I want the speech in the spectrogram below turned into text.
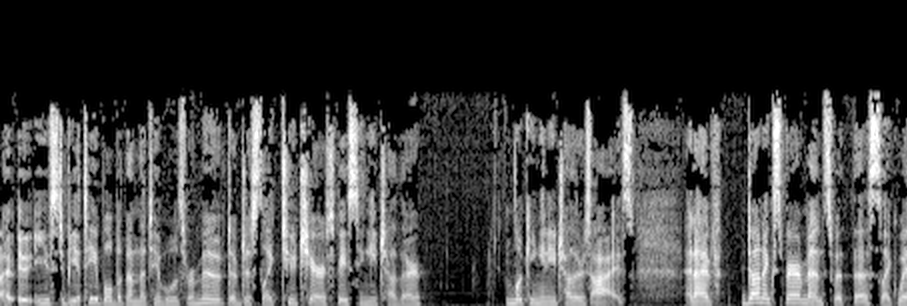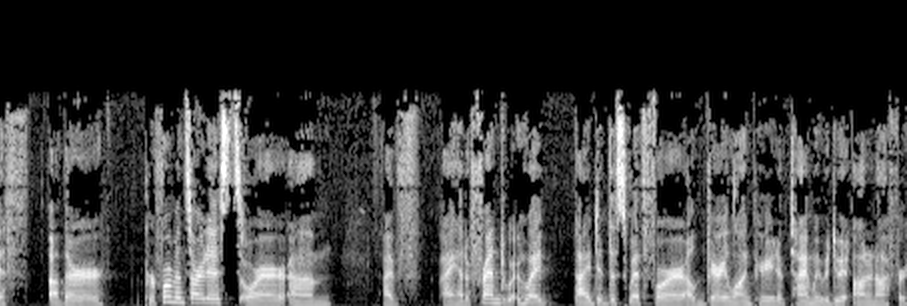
it used to be a table, but then the table was removed of just like two chairs facing each other, looking in each other's eyes. And I've done experiments with this, like with other performance artists, or um, I've I had a friend who I I did this with for a very long period of time. We would do it on and off for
